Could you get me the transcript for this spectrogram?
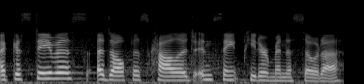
at Gustavus Adolphus College in St. Peter, Minnesota.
